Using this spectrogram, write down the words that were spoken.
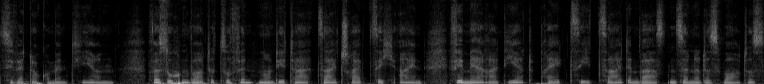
Sie wird dokumentieren, versuchen Worte zu finden und die Ta Zeit schreibt sich ein. Vielmehr radiert, prägt sie Zeit im wahrsten Sinne des Wortes,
